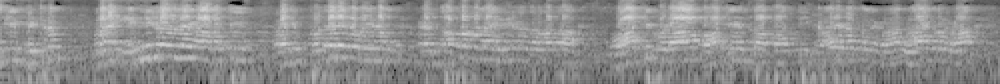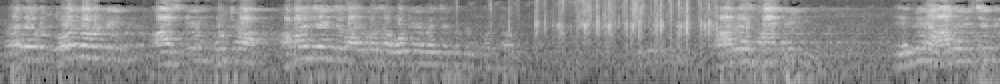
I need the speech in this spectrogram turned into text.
స్కీమ్ పెట్టడం మన ఎన్నికలు ఉన్నాయి కాబట్టి వాటి పొందలేకపోయినాం. కానీ తప్పకుండా ఎన్నికల తర్వాత వాటి కూడా భారతీయ జనతా పార్టీ కార్యకర్తలుగా నాయకులుగా ప్రజలకు తోడుగా ఉండి ఆ స్కీమ్ పూర్తిగా అమలు చేయించే దానికోసం ఓటేయమని చెప్పి మేము కోరుతాం కాంగ్రెస్ పార్టీ ఎన్ని హామీలు ఇచ్చింది?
